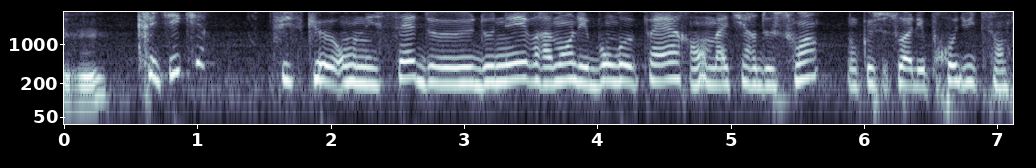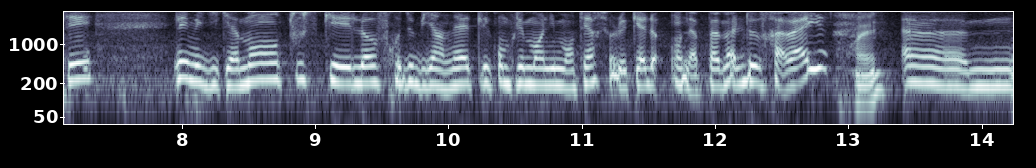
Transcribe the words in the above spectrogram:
mhm. critique, puisqu'on essaie de donner vraiment les bons repères en matière de soins, donc que ce soit les produits de santé, les médicaments, tout ce qui est l'offre de bien-être, les compléments alimentaires sur lesquels on a pas mal de travail. Euh,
